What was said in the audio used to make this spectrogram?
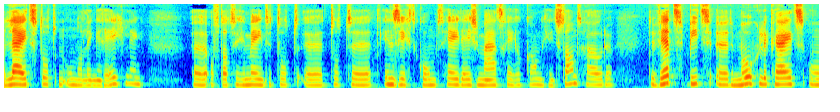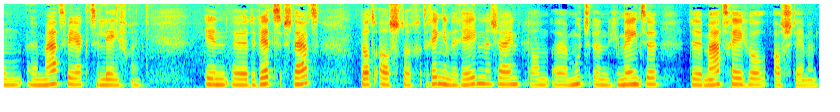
leidt tot een onderlinge regeling. of dat de gemeente tot, tot het inzicht komt, hé, hey, deze maatregel kan geen stand houden. De wet biedt de mogelijkheid om maatwerk te leveren. In de wet staat dat als er dringende redenen zijn, dan moet een gemeente de maatregel afstemmen.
